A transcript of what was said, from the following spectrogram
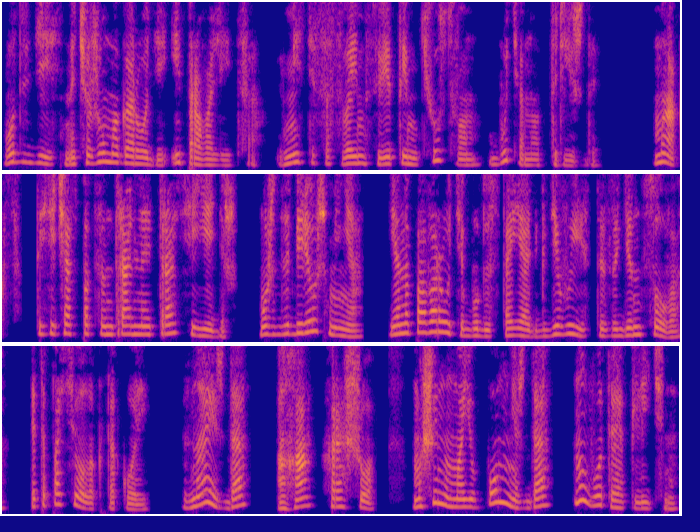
Вот здесь, на чужом огороде, и провалиться. Вместе со своим святым чувством, будь оно трижды. «Макс, ты сейчас по центральной трассе едешь? Может, заберешь меня? Я на повороте буду стоять, где выезд из Одинцова. Это поселок такой. Знаешь, да? Ага, хорошо. Машину мою помнишь, да? Ну вот и отлично.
